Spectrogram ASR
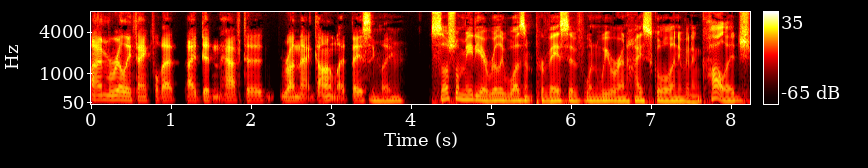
I'm really thankful that I didn't have to run that gauntlet. Basically, Mhm. Social media really wasn't pervasive when we were in high school and even in college.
